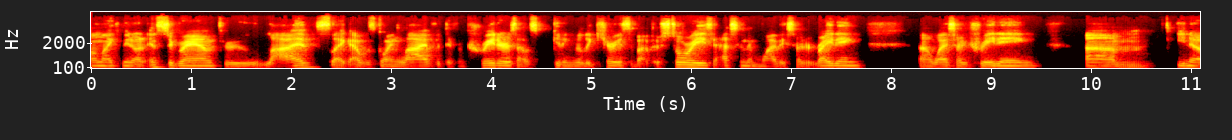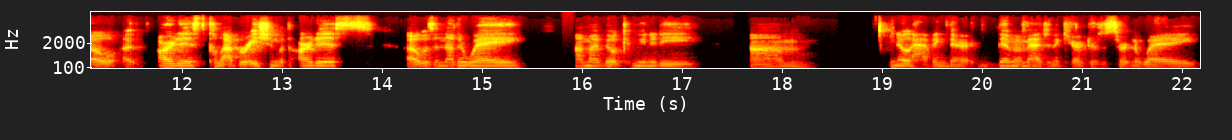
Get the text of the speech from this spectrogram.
online community on Instagram through lives. Like I was going live with different creators. I was getting really curious about their stories, asking them why they started writing, uh, why I started creating. Um, you know, uh, artist collaboration with artists uh, was another way um, I built community. Um, you know, having their them imagine the characters a certain way.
